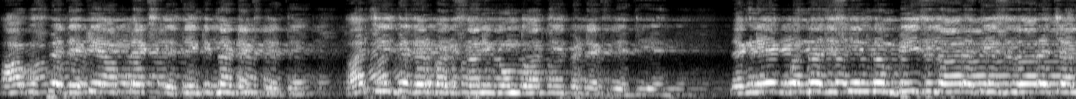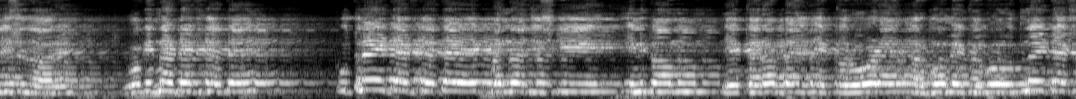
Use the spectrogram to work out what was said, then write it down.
آپ اس پہ دیکھیں، آپ ٹیکس دیتے ہیں، کتنا ٹیکس دیتے ہیں۔ ہر چیز پہ غیر پاکستانی قوم تو ہر چیز پہ ٹیکس دیتی ہے۔ لیکن ایک بندہ جس کی انکم بیس ہزار ہے، تیس ہزار ہے، چالیس ہزار ہے، وہ کتنا ٹیکس دیتے ہیں اتنا ہی ٹیکس دیتے ہیں ایک بندہ جس کی انکم ایک ارب ہے، ایک کروڑ ہے، اربوں میں کروڑ، اتنا ہی ٹیکس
